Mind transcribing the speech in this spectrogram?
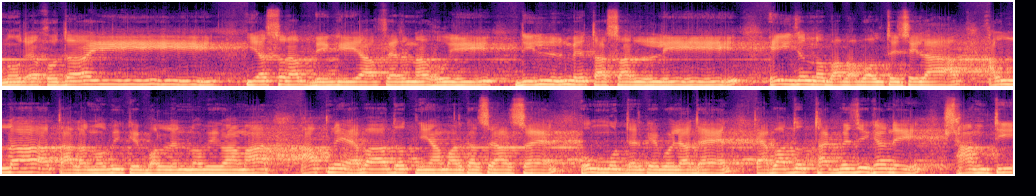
নূরে খুদাই, ইয়াসরাব বিগিয়া ফের না হুই, দিল মে তাসাল্লি এই জন্য বাবা বলতেছিলাম, আল্লাহ তালা নবীকে বললেন, নবী আমার, আপনি আবাদত নিয়ে আমার কাছে আসেন উম্মদদেরকে বলে দেন। আবাদত থাকবে যেখানে শান্তি,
